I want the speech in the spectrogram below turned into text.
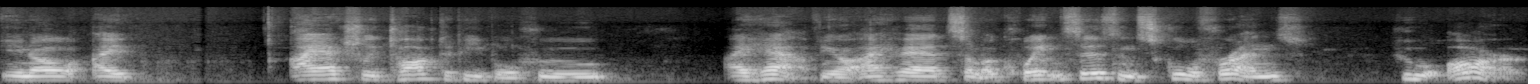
you know I I actually talk to people who I have. You know, I've had some acquaintances and school friends who are.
